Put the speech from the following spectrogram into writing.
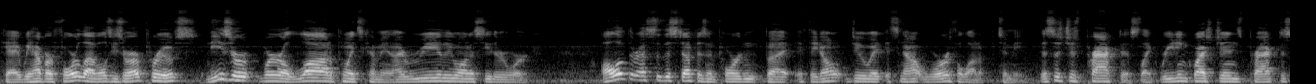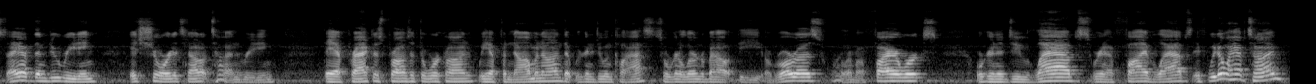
Okay, we have our four levels. These are our proofs. These are where a lot of points come in. I really want to see their work. All of the rest of this stuff is important, but if they don't do it, it's not worth a lot of, to me. This is just practice, like reading questions, practice. I have them do reading. It's short, it's not a ton reading. They have practice problems have to work on. We have phenomenon that we're gonna do in class. So we're gonna learn about the auroras, we're gonna learn about fireworks, we're gonna do labs, we're gonna have five labs. If we don't have time,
